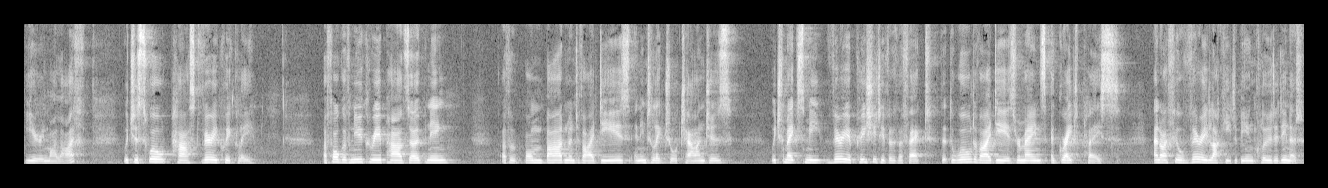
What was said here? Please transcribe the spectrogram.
year in my life, which has swirled past very quickly. A fog of new career paths opening, of a bombardment of ideas and intellectual challenges, which makes me very appreciative of the fact that the world of ideas remains a great place, and I feel very lucky to be included in it.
